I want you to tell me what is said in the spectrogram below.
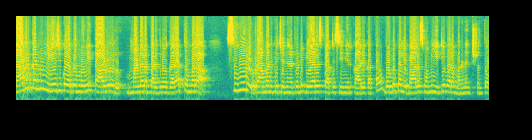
నాగర్ కర్నూలు నియోజకవర్గంలోని తాడూరు మండల పరిధిలో గల తుమ్మల సుగూరు గ్రామానికి చెందినటువంటి బీఆర్ఎస్ పార్టీ సీనియర్ కార్యకర్త బొడ్డుపల్లి బాలస్వామి ఇటీవల మరణించడంతో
